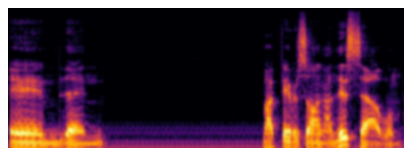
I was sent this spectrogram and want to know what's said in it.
And then my favorite song on this album,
